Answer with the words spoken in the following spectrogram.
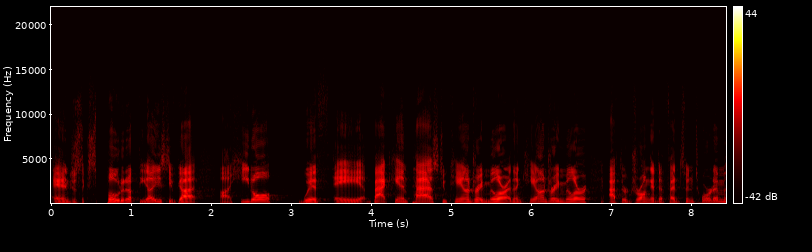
and just exploded up the ice. You've got uh, with a backhand pass to K'Andre Miller, and then K'Andre Miller, after drawing a defenseman toward him,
